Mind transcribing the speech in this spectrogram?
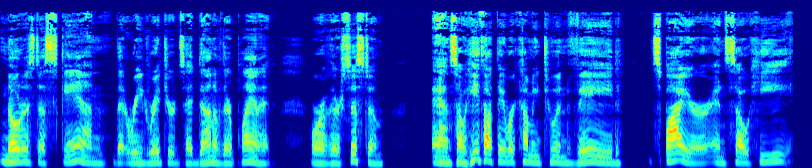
noticed a scan that Reed Richards had done of their planet or of their system. And so he thought they were coming to invade Spire. And so he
